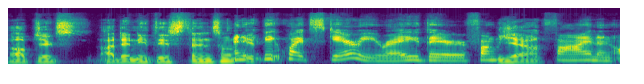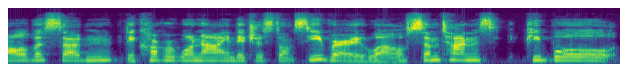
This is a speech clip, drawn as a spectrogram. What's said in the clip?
objects at any distance. And it can be quite scary, right? They're functioning Yeah. fine and all of a sudden they cover one eye and they just don't see very well. Sometimes people,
